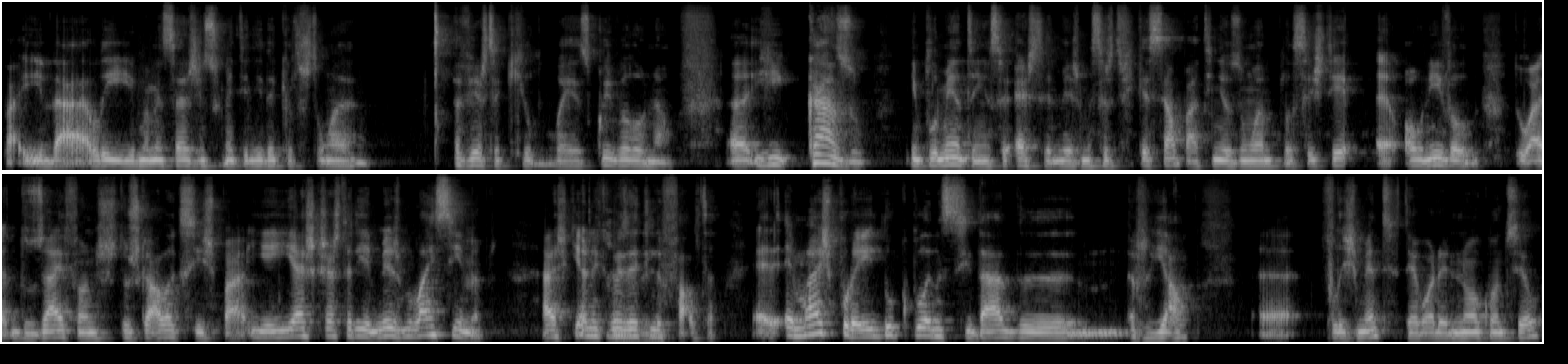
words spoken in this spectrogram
pá, e dá ali uma mensagem subentendida que eles estão a, a ver se aquilo é execuível ou não. Uh, e caso implementem esta mesma certificação, pá, tinhas um OnePlus 6T eh, ao nível do, dos iPhones, dos Galaxies, pá, e aí acho que já estaria mesmo lá em cima. Acho que é a única coisa que lhe falta. É, é mais por aí do que pela necessidade hum, real. Uh, felizmente, até agora não aconteceu,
